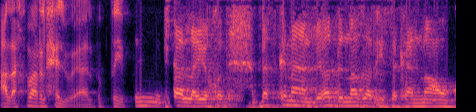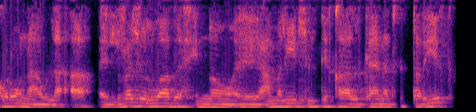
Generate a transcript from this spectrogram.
على الأخبار الحلوة قال بالطيب إن شاء الله ياخذ بس كمان بغض النظر إذا كان معه كورونا أو لا الرجل واضح إنه آه، عملية الانتقال كانت في الطريق.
